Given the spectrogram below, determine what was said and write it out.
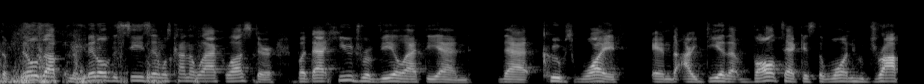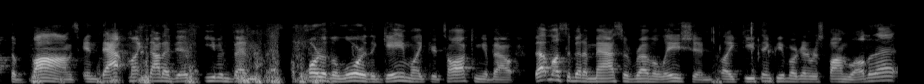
the build up in the middle of the season was kind of lackluster, but that huge reveal at the end that Coop's wife and the idea that Vault-Tec is the one who dropped the bombs, and that might not have even been a part of the lore of the game, like you're talking about. That must have been a massive revelation. Like, do you think people are going to respond well to that?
